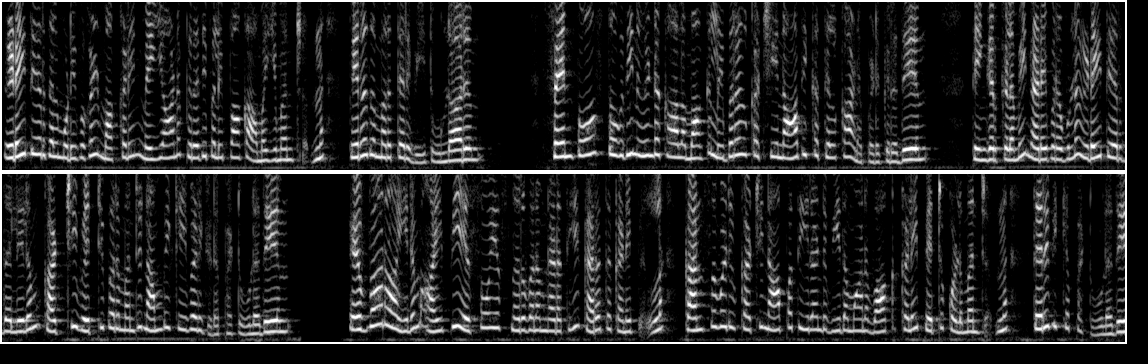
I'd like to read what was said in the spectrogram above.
இடைத்தேர்தல் முடிவுகள் மக்களின் மெய்யான பிரதிபலிப்பாக அமையும் என்றும் பிரதமர் தெரிவித்துள்ளார். சென்ட் பாஸ் தொகுதி நீண்ட காலமாக லிபரல் கட்சியின் ஆதிக்கத்தில் காணப்படுகிறது. திங்கட்கிழமை நடைபெறவுள்ள இடைத்தேர்தலிலும் கட்சி வெற்றி பெறும் என்று நம்பிக்கை வெளியிடப்பட்டுள்ளது. எவ்வாறாயினும் ஐபிஎஸ்ஓஎஸ் நிறுவனம் நடத்திய கருத்து கணிப்பில் கன்சர்வேட்டிவ் கட்சி நாற்பத்தி இரண்டு வீதமான வாக்குகளை பெற்றுக்கொள்ளும் என்றும் தெரிவிக்கப்பட்டுள்ளது.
